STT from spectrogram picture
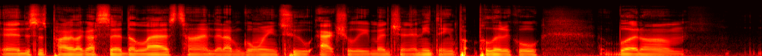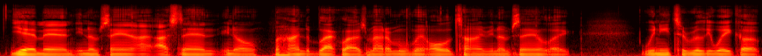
And this is probably, like I said, the last time that I'm going to actually mention anything po- political. But um, yeah, man. You know what I'm saying? I, I stand, you know, behind the Black Lives Matter movement all the time. You know what I'm saying? Like, we need to really wake up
